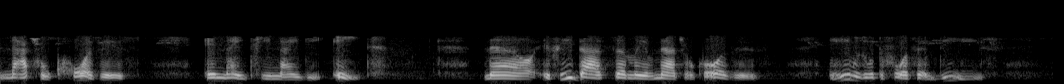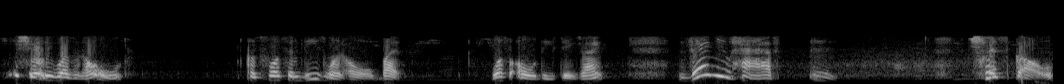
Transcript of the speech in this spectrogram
natural causes in 1998. Now, if he died suddenly of natural causes, and he was with the Force MDs, he surely wasn't old, because Force MDs weren't old, but what's old these days, right? Then you have Trisco,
